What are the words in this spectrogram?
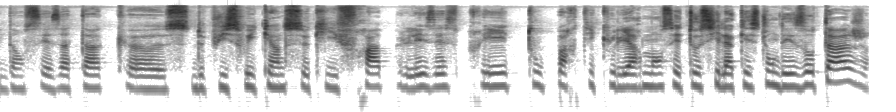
dans ces attaques euh, depuis ce week-end, ce qui frappe les esprits tout particulièrement, c'est aussi la question des otages.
